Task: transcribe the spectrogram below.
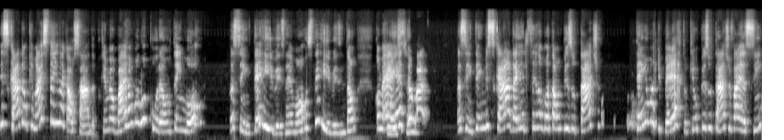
escada é o que mais tem na calçada, porque meu bairro é uma loucura, tem morro, assim, terríveis, né? Morros terríveis. Então, como é, Isso. assim, tem uma escada, aí eles tentam botar um piso tátil. Tem uma aqui perto que o piso tátil vai assim,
